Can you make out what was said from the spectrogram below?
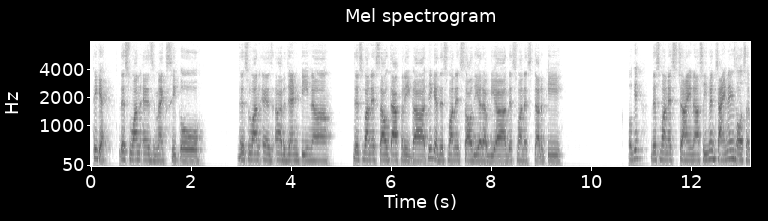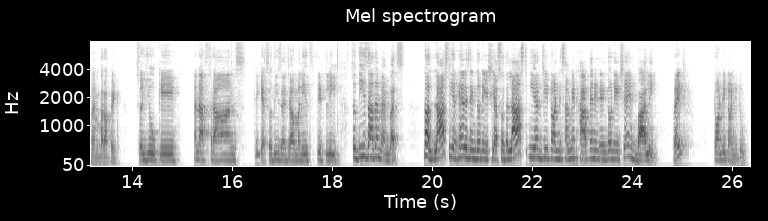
Okay. This one is Mexico. This one is Argentina. This one is South Africa. Okay. This one is Saudi Arabia. This one is Turkey. Okay. This one is China. So even China is also a member of it. So UK and France. Okay. So these are Germany, Italy. So these are the members. Now, last year, here is Indonesia. So the last year G20 summit happened in Indonesia in Bali, right? 2022.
